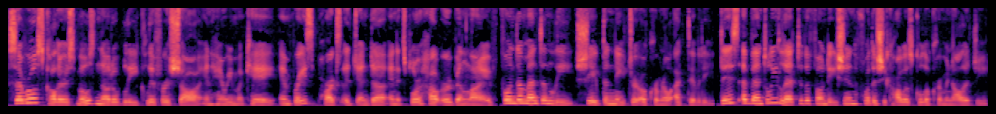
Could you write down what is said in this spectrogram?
Several scholars, most notably Clifford Shaw and Henry McKay, embraced Park's agenda and explored how urban life fundamentally shaped the nature of criminal activity. This eventually led to the foundation for the Chicago School of Criminology.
